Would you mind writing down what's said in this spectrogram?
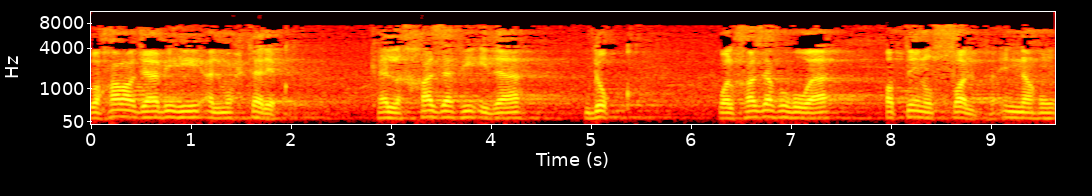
وخرج به المحترق. كالخزف إذا دق. والخزف هو الطين الصلب فإنه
